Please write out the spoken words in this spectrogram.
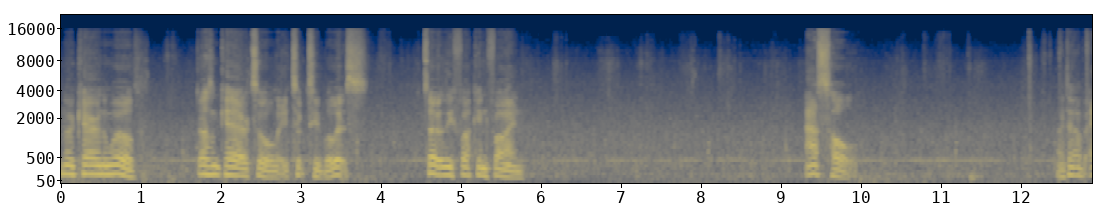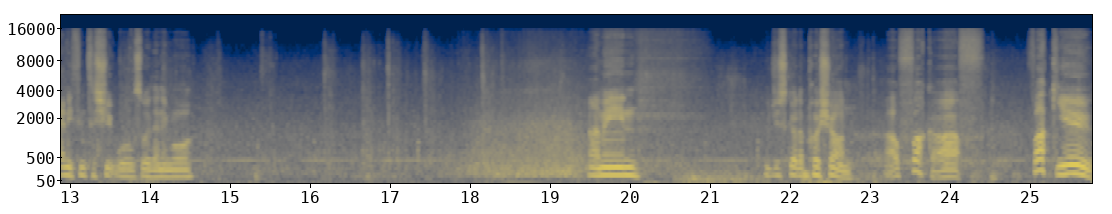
No care in the world. Doesn't care at all that he took two bullets. Totally fucking fine. Asshole. I don't have anything to shoot wolves with anymore. I mean, we just gotta push on. Oh, fuck off. Fuck you.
